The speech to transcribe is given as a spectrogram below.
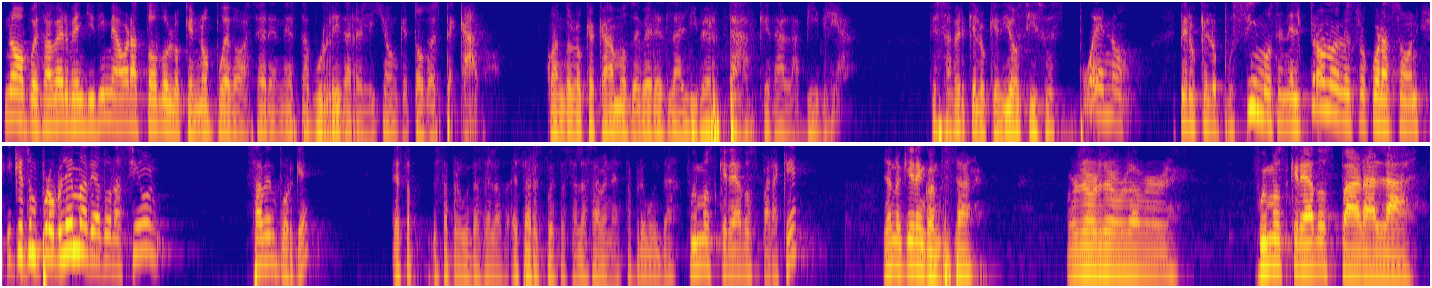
No, pues a ver, Benji, dime ahora todo lo que no puedo hacer en esta aburrida religión que todo es pecado. cuando lo que acabamos de ver es la libertad que da la Biblia, de saber que lo que Dios hizo es bueno, pero que lo pusimos en el trono de nuestro corazón y que es un problema de adoración. ¿Saben por qué? Esta, pregunta, se esta respuesta se la saben a esta pregunta. ¿Fuimos creados para qué? Ya no quieren contestar. Fuimos creados para la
